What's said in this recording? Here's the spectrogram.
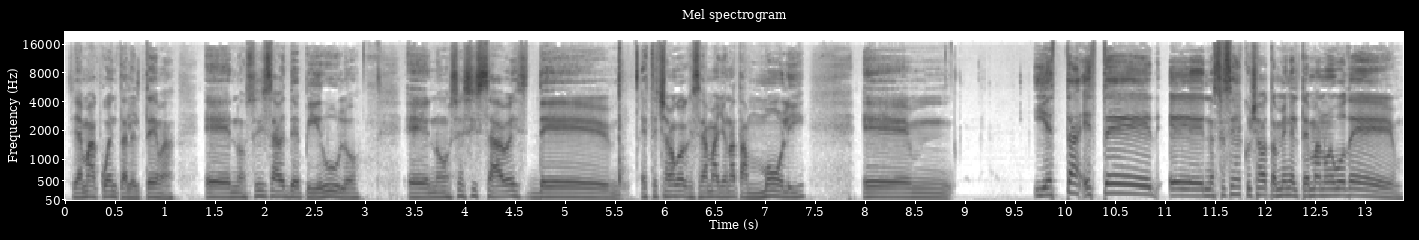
se llama Cuéntale el tema. Eh, no sé si sabes de Pirulo, eh, no sé si sabes de este chamaco que se llama Jonathan Molly. Eh, y esta, este, no sé si has escuchado también el tema nuevo de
